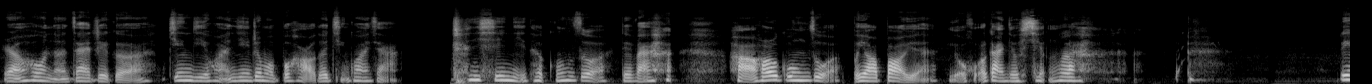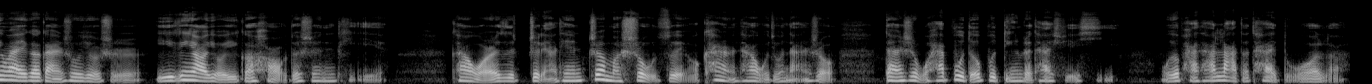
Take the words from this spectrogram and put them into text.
然后呢，在这个经济环境这么不好的情况下。珍惜你的工作，对吧？好好工作，不要抱怨，有活干就行了。另外一个感受就是，一定要有一个好的身体。看我儿子这两天这么受罪，我看着他我就难受，但是我还不得不盯着他学习，我又怕他落的太多了。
